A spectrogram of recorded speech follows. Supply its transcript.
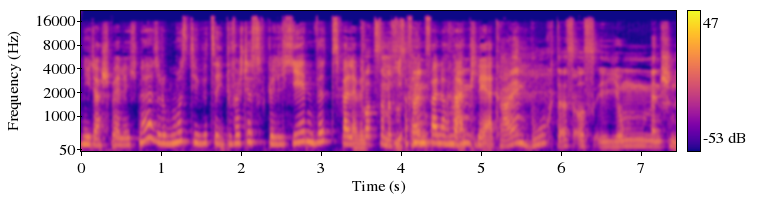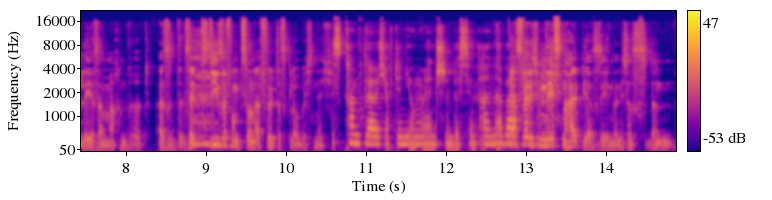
niederschwellig, ne? Also du musst die Witze, du verstehst wirklich jeden Witz, weil er Trotzdem, wird auf kein, jeden Fall nochmal erklärt. Kein Buch, das aus jungen Menschen Leser machen wird. Also selbst ah. diese Funktion erfüllt das, glaube ich, nicht. Es kommt, glaube ich, auf den jungen Menschen ein bisschen an. Aber das werde ich im nächsten Halbjahr sehen, wenn ich das dann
